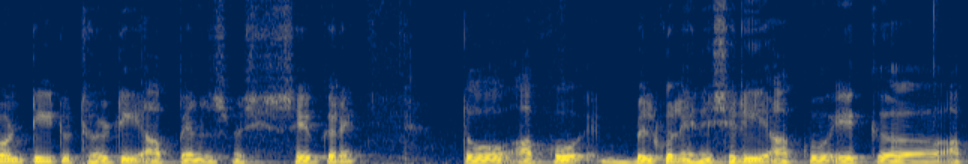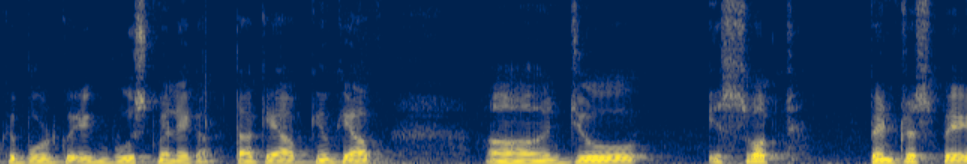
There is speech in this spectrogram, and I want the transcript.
20 टू 30 आप पेन उसमें सेव करें। तो आपको बिल्कुल इनिशियली आपको एक आपके बोर्ड को एक बूस्ट मिलेगा ताकि आप, क्योंकि आप जो इस वक्त पेंट्रेस पे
